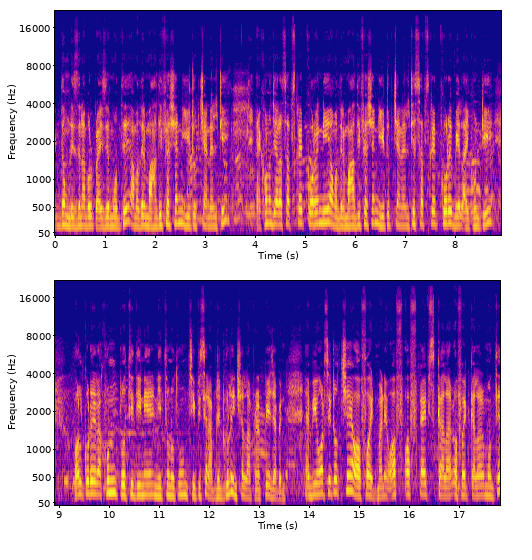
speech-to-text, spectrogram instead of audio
একদম রিজনেবল প্রাইসের মধ্যে আমাদের মাহাদি ফ্যাশন ইউটিউব চ্যানেলটি এখনও যারা সাবস্ক্রাইব করেননি, আমাদের মাহাদি ফ্যাশন ইউটিউব চ্যানেলটি সাবস্ক্রাইব করে বেল আইকনটি অল করে রাখুন প্রতিদিনের নিত্য নতুন চিপিসের আপডেটগুলো ইনশাল্লাহ আপনারা পেয়ে যাবেন। বিওয়ার্স এটা হচ্ছে অফ হোয়াইট মানে off off types colour off white কালারের মধ্যে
